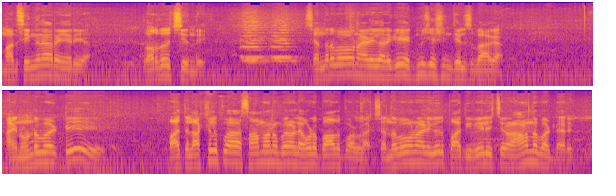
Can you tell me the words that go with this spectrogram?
మాది సింగనారం ఏరియా. వరద వచ్చింది. చంద్రబాబు నాయుడు గారికి అడ్మినిస్ట్రేషన్ తెలుసు బాగా. ఆయన ఉండబట్టి పాతి లక్షల పా- సామాను పోయిన ఎవడో బాధపడాల. చంద్రబాబు నాయుడు గారు పాతి వేలు ఇచ్చారని ఆనందపడ్డారు.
